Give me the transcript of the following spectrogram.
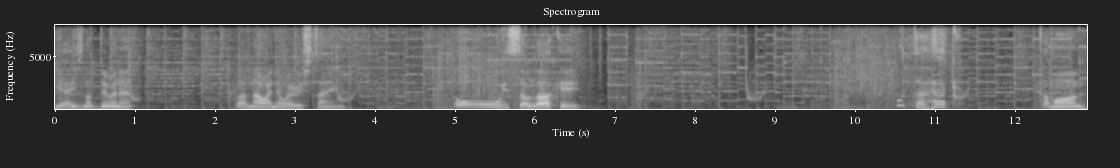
Yeah, he's not doing it. But now I know where he's staying. Oh, he's so lucky. What the heck? Come on.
